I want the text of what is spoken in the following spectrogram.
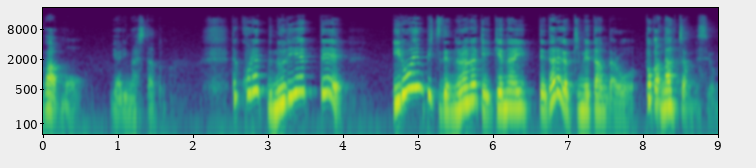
はもうやりましたと。で、これって塗り絵って、色鉛筆で塗らなきゃいけないって誰が決めたんだろうとかなっちゃうんですよ。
